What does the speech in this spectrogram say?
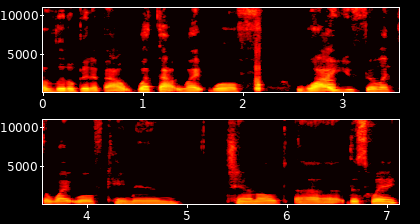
a little bit about what that white wolf, why you feel like the white wolf came in channeled uh, this way?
